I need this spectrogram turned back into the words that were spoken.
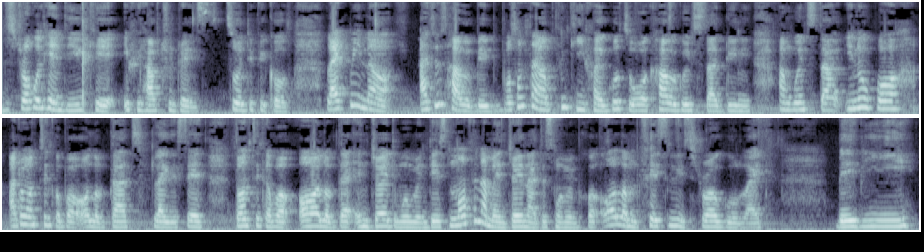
the struggle here in the uk if you have children is so difficult like me now I just have a baby, but sometimes I'm thinking if I go to work, how are we going to start doing it? I'm going to start, you know what? I don't want to think about all of that. Like they said, don't think about all of that. Enjoy the moment. There's nothing I'm enjoying at this moment because all I'm facing is struggle. Like, baby,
